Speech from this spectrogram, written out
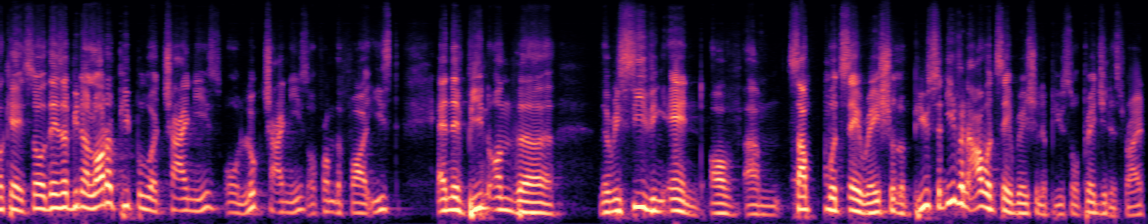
Okay, so there's been a lot of people who are Chinese or look Chinese or from the Far East, and they've been on the the receiving end of um, some would say racial abuse, and even I would say racial abuse or prejudice, right?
